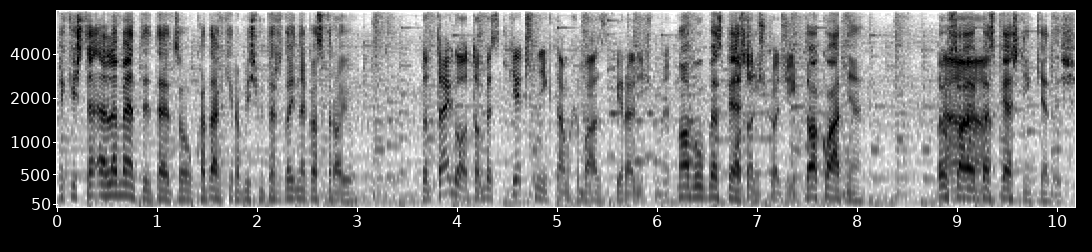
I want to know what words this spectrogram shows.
Jakieś te elementy, te co układanki robiliśmy też do innego stroju. Do tego to bezpiecznik tam chyba zbieraliśmy. No był O to bezpiecznik. ci chodzi. Dokładnie. Był A. sobie bezpiecznik kiedyś.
